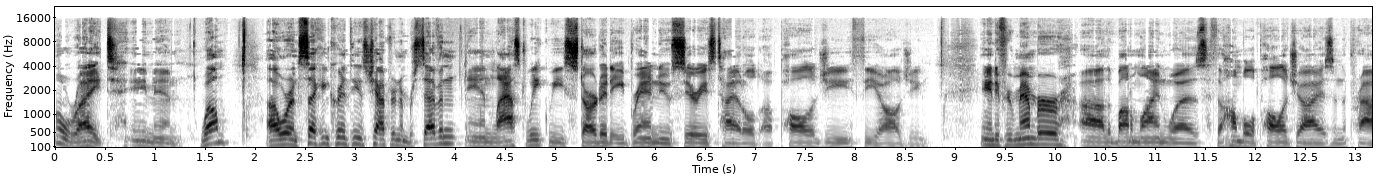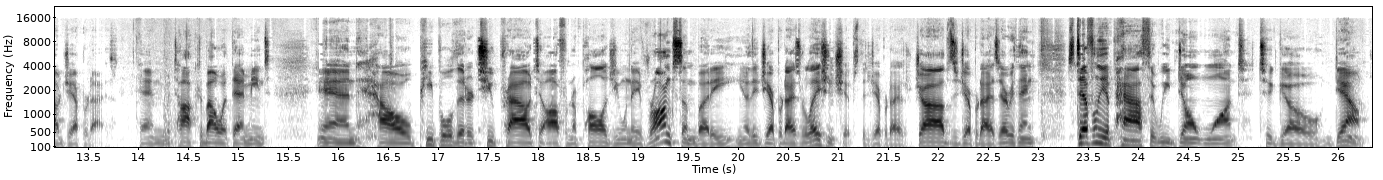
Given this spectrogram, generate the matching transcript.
All right, amen. Well, uh, we're in 2 Corinthians chapter number 7, and last week we started a brand new series titled Apology Theology. And if you remember, uh, the bottom line was the humble apologize and the proud jeopardize. Okay, and we talked about what that means and how people that are too proud to offer an apology when they've wronged somebody, you know, they jeopardize relationships, they jeopardize jobs, they jeopardize everything. It's definitely a path that we don't want to go down.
